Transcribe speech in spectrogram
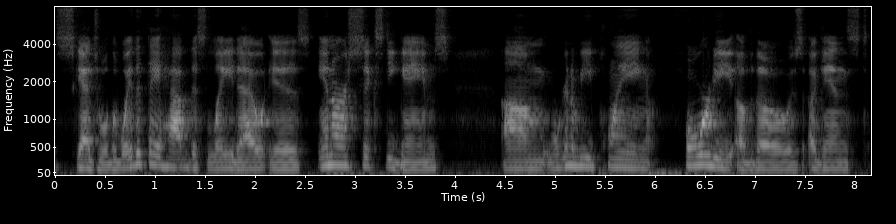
schedule. The way that they have this laid out is in our 60 games, um, we're gonna be playing 40 of those against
